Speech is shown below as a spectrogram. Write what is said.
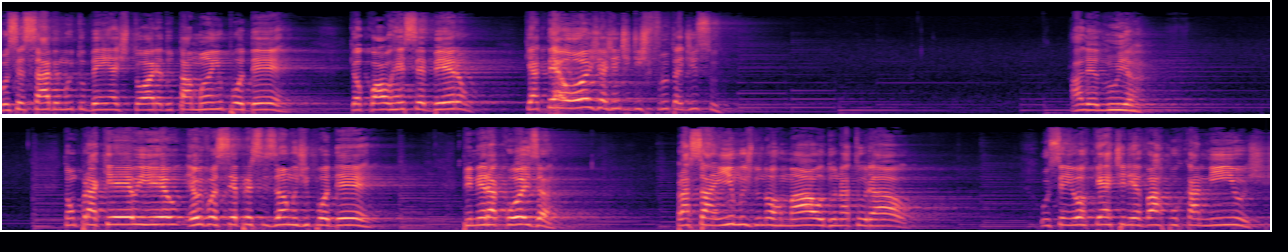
Você sabe muito bem a história do tamanho poder que é o qual receberam, que até hoje a gente desfruta disso. Aleluia. Então, para que eu e eu, eu e você precisamos de poder? Primeira coisa, para sairmos do normal, do natural. O Senhor quer te levar por caminhos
